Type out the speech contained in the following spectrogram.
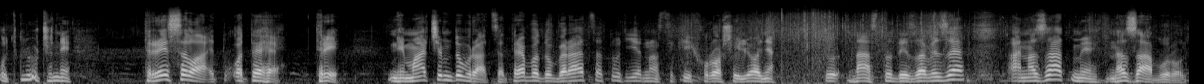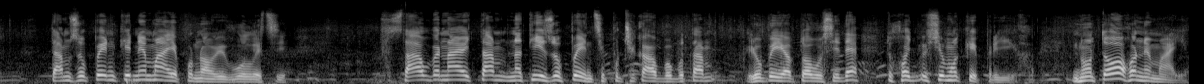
відключені. Три села, ОТГ, три. Нема чим добратися. Треба добиратися. Тут є у нас такий хороший льоня, нас туди завезе, а назад ми на Забороль. Там зупинки немає по новій вулиці. Став би навіть там на тій зупинці, почекав би, бо там будь-який автобус йде, то хоч би в сьомаки приїхав. Ну того немає.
